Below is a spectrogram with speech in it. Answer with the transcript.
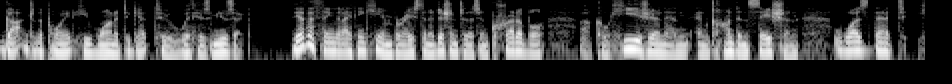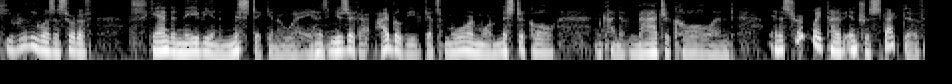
gotten to the point he wanted to get to with his music. The other thing that I think he embraced, in addition to this incredible uh, cohesion and, and condensation, was that he really was a sort of Scandinavian mystic in a way. And his music, I, I believe, gets more and more mystical and kind of magical and, in a certain way, kind of introspective.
